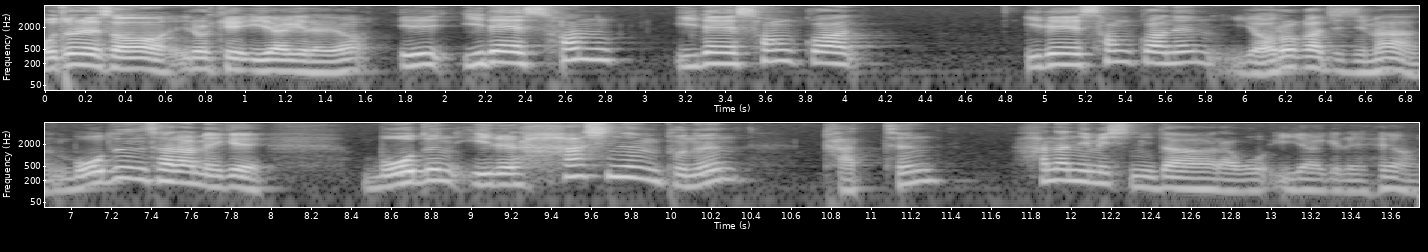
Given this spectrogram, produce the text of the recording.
5절에서 이렇게 이야기를 해요. 일, 일의 선, 일의 성과, 일의 성과는 여러 가지지만 모든 사람에게 모든 일을 하시는 분은 같은 하나님이십니다. 라고 이야기를 해요.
